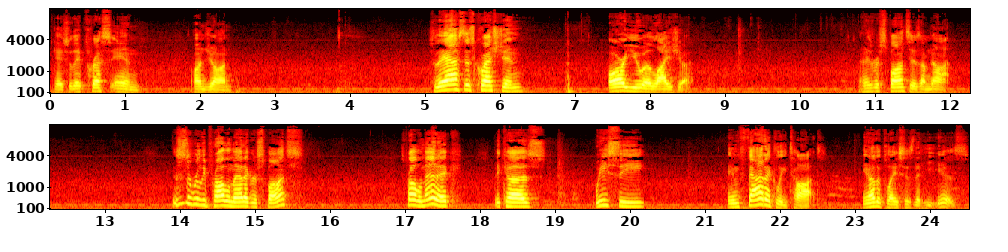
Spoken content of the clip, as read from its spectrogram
Okay, so they press in on John. So they ask this question are you Elijah? And his response is, I'm not. This is a really problematic response. It's problematic because we see emphatically taught in other places that he is.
